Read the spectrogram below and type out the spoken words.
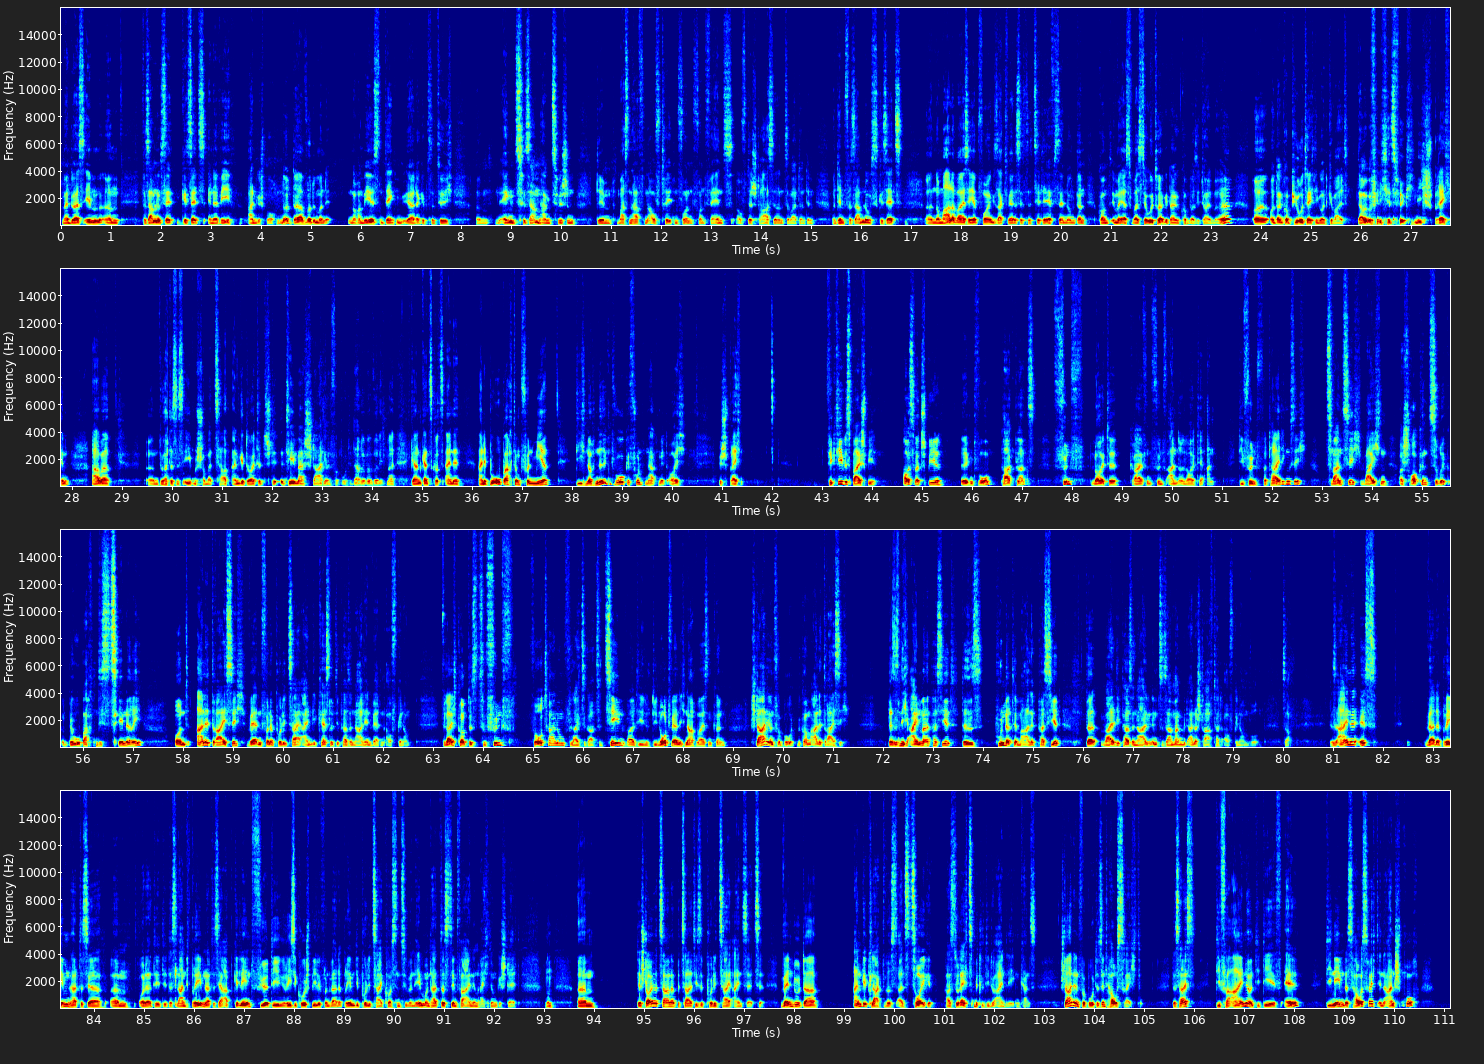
Meine, du hast eben ähm, Versammlungsgesetz NRW angesprochen. Ne? Da würde man noch am ehesten denken, ja, da gibt es natürlich ähm, einen engen Zusammenhang zwischen dem massenhaften Auftreten von, von Fans auf der Straße und so weiter und dem, und dem Versammlungsgesetz. Äh, normalerweise, ich habe vorhin gesagt, wäre das jetzt eine ZDF-Sendung, dann kommt immer erst, was der Ultra-Gedanke kommt aus Italien. Äh? Äh, und dann kommt Pyrotechnik und Gewalt. Darüber will ich jetzt wirklich nicht sprechen, aber ähm, du hattest es eben schon mal zart angedeutet, St Thema Stadionverbote. Darüber würde ich mal gern ganz kurz eine, eine Beobachtung von mir, die ich noch nirgendwo gefunden habe, mit euch besprechen. Fiktives Beispiel. Auswärtsspiel irgendwo, Parkplatz. Fünf Leute greifen fünf andere Leute an. Die fünf verteidigen sich, 20 weichen erschrocken zurück und beobachten die Szenerie. Und alle 30 werden von der Polizei eingekesselt, die Personalien werden aufgenommen. Vielleicht kommt es zu fünf Verurteilungen, vielleicht sogar zu zehn, weil die die Notwehr nicht nachweisen können. Stadionverbot bekommen alle 30. Das ist nicht einmal passiert, das ist hunderte Male passiert, da, weil die Personalien im Zusammenhang mit einer Straftat aufgenommen wurden. So. Das eine ist, Werder Bremen hat es ja, ähm, oder die, die, das Land Bremen hat es ja abgelehnt, für die Risikospiele von Werder Bremen die Polizeikosten zu übernehmen und hat das dem Verein in Rechnung gestellt. Hm? Ähm, der Steuerzahler bezahlt diese Polizeieinsätze. Wenn du da angeklagt wirst als Zeuge, hast du Rechtsmittel, die du einlegen kannst. Stadionverbote sind Hausrecht. Das heißt, die Vereine und die DFL, die nehmen das Hausrecht in Anspruch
